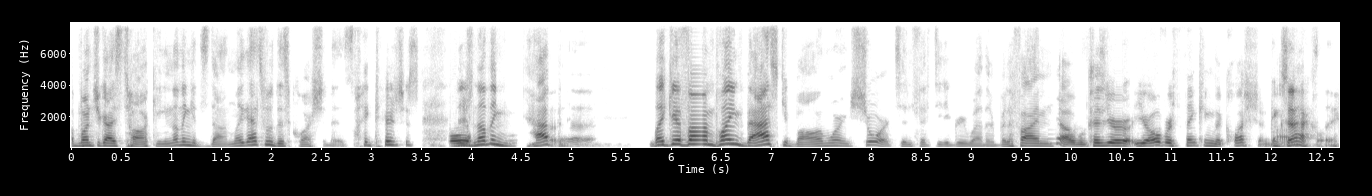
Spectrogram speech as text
a bunch of guys talking, nothing gets done. Like that's what this question is. Like there's just there's nothing happening. Uh, Like if I'm playing basketball, I'm wearing shorts in 50 degree weather. But if I'm yeah, because you're you're overthinking the question. Bob. Exactly.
